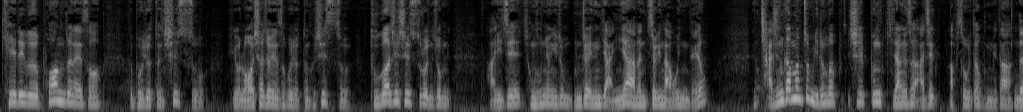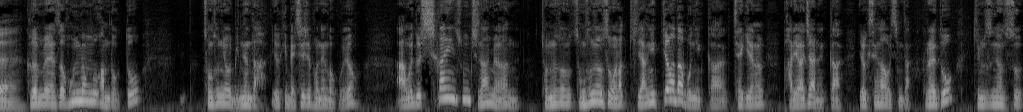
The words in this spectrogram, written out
K리그 포항전에서 그 보여줬던 실수 그리고 러시아전에서 보여줬던 그 실수 두 가지 실수로 좀 아 이제 정성영이 좀 문제 있는 게 아니냐라는 지적이 나오고 있는데요. 자신감만 좀 잃은 것일 뿐 기량에서 아직 앞서고 있다 봅니다. 네. 그런 면에서 홍명보 감독도 정성영을 믿는다 이렇게 메시지를 보낸 거고요. 아무래도 시간이 좀 지나면 정성, 정성영 선수 워낙 기량이 뛰어나다 보니까 제 기량을 발휘하지 않을까 이렇게 생각하고 있습니다. 그래도 김승현 선수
